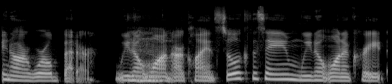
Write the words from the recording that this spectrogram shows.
in our world better we don't Mhm. want our clients to look the same we don't want to create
